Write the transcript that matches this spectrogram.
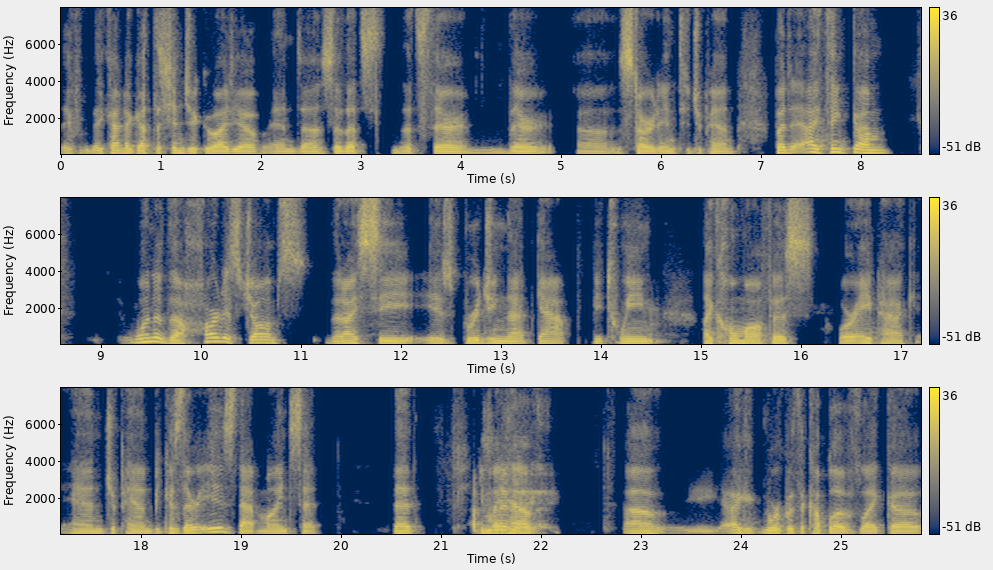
they they kind of got the Shinjuku idea, and uh, so that's that's their their uh, start into Japan. But I think um, one of the hardest jobs that I see is bridging that gap between hmm. like home office or APAC and Japan, because there is that mindset that Absolutely. you might have uh, I work with a couple of like uh,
